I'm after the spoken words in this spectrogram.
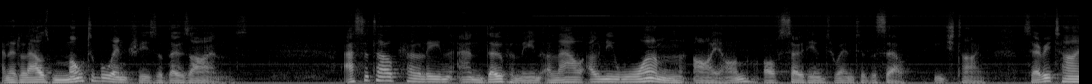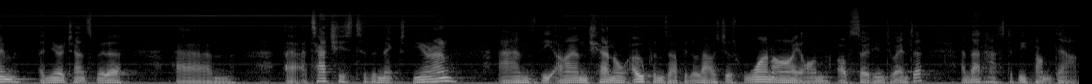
And it allows multiple entries of those ions. Acetylcholine and dopamine allow only one ion of sodium to enter the cell each time. So every time a neurotransmitter um, uh, attaches to the next neuron, and the ion channel opens up, it allows just one ion of sodium to enter, and that has to be pumped out.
